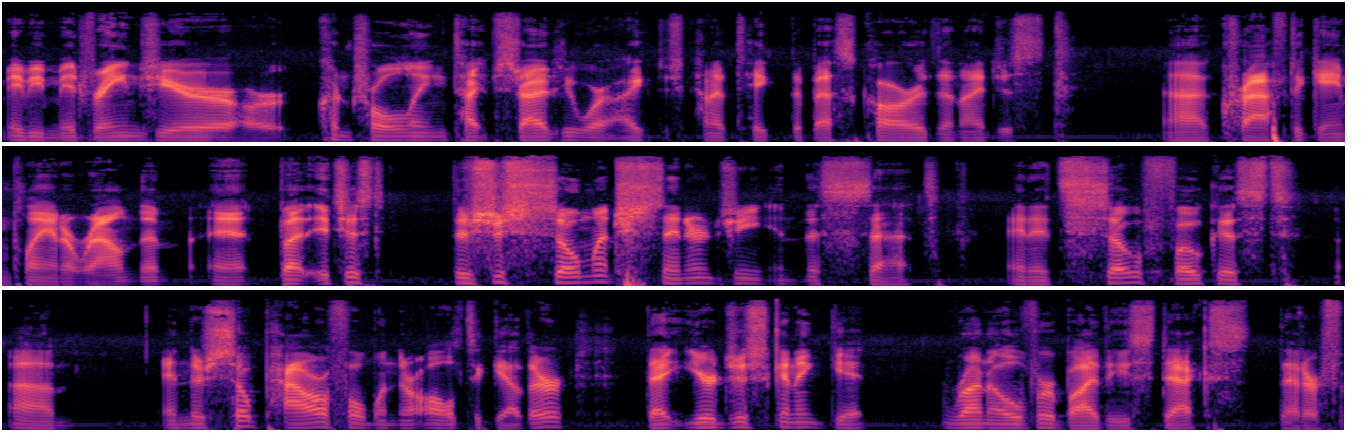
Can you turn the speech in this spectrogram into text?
maybe mid range here or controlling type strategy where I just kind of take the best cards and I just uh, craft a game plan around them. And but it just there's just so much synergy in this set, and it's so focused, um, and they're so powerful when they're all together that you're just going to get run over by these decks that are f-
